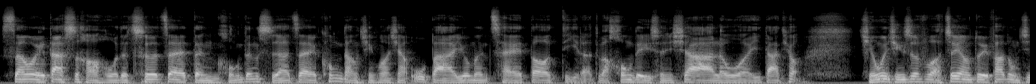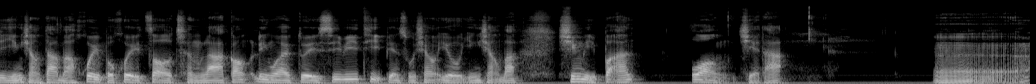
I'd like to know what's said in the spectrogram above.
三位大师好，我的车在等红灯时啊，在空档情况下误把油门踩到底了，对吧？轰的一声，吓了我一大跳。请问秦师傅啊，这样对发动机影响大吗？会不会造成拉缸？另外，对 CVT 变速箱有影响吗？心里不安，望解答。呃，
